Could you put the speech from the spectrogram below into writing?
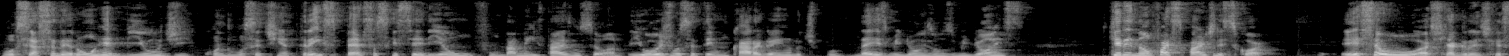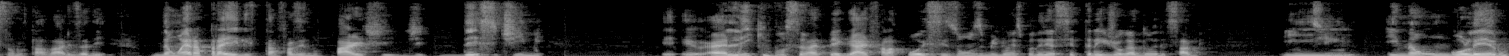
Você acelerou um rebuild quando você tinha três peças que seriam fundamentais no seu ano. E hoje você tem um cara ganhando, tipo, 10 milhões, 11 milhões, que ele não faz parte desse core. Esse é o, acho que é a grande questão do Tavares ali. Não era para ele estar tá fazendo parte de, desse time. É ali que você vai pegar e falar, pô, esses 11 milhões poderia ser três jogadores, sabe? E, Sim. e não um goleiro,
